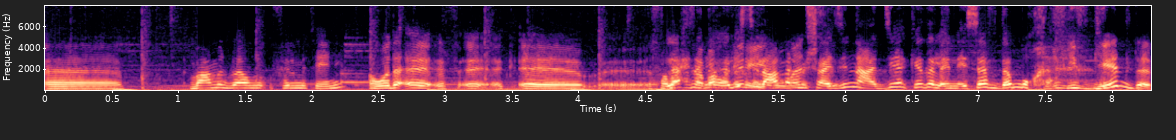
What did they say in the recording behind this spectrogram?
آه بعمل بقى فيلم تاني. هو ده آه آه آه آه لا إحنا كواليس العمل مش. عايزين نعديها كده لأن إساف دمه خفيف جدا.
